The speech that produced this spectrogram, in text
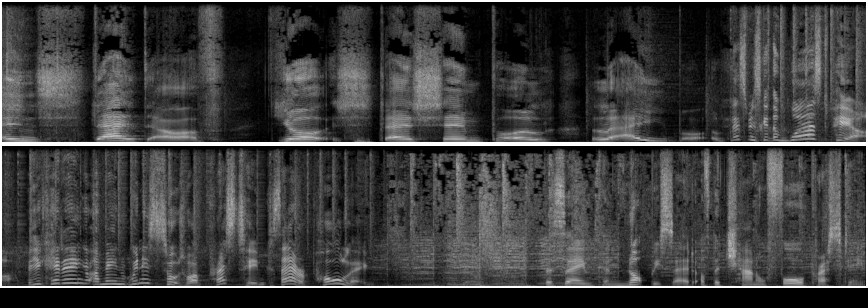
instead of just a simple label. Lesbians get the worst PR. Are you kidding? I mean, we need to talk to our press team because they're appalling. The same cannot be said of the Channel 4 press team.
